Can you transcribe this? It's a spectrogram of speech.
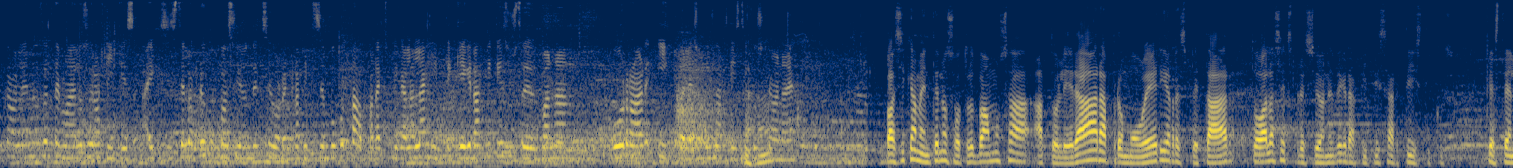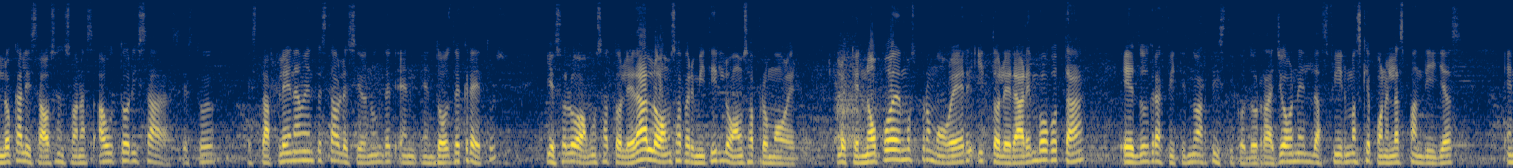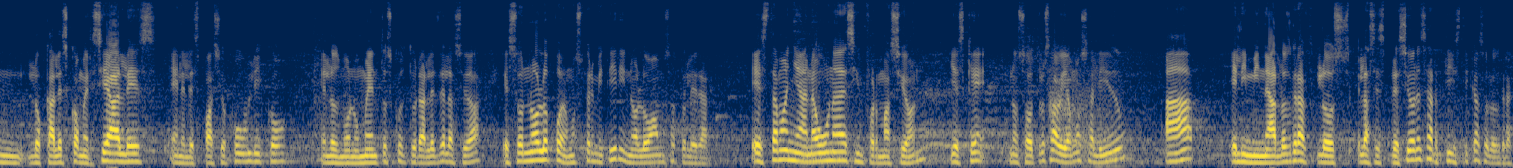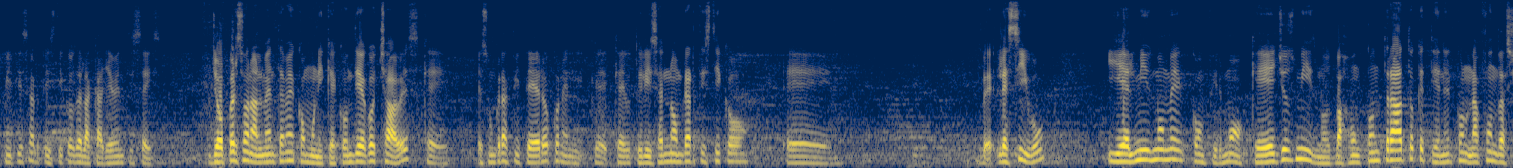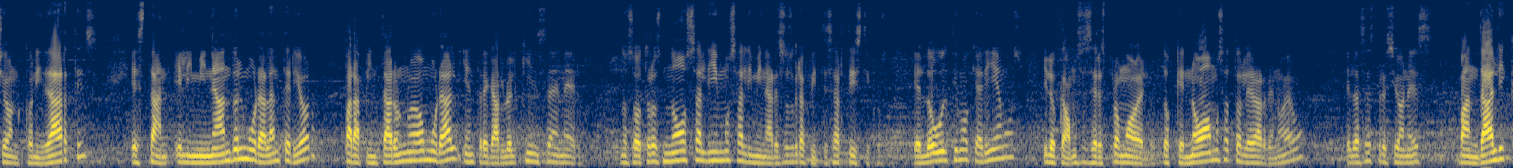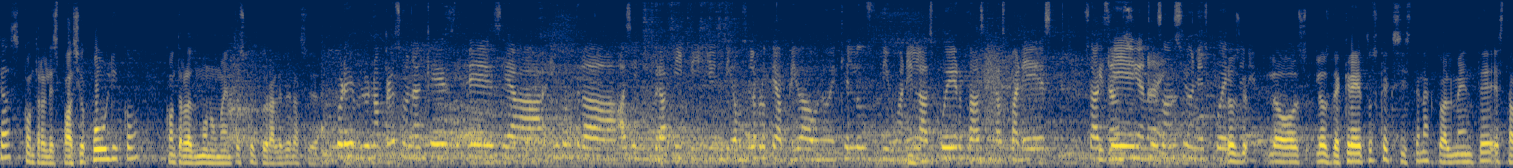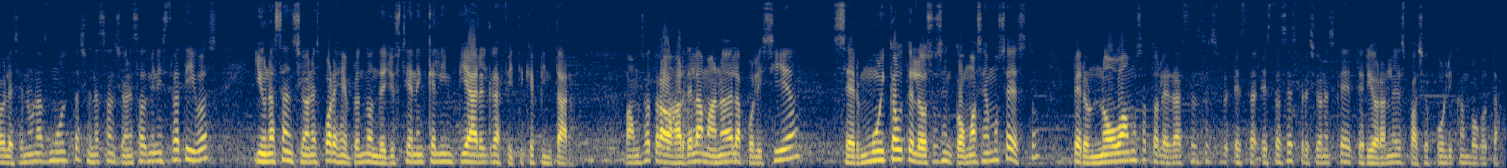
que hablemos del tema de los grafitis, existe la preocupación de que se borren grafitis en Bogotá para explicarle a la gente qué grafitis ustedes van a borrar y cuáles son los artísticos que van a dejar. Básicamente nosotros vamos a, tolerar, a promover y a respetar todas las expresiones de grafitis artísticos que estén localizados en zonas autorizadas. Esto está plenamente establecido en, en dos decretos y eso lo vamos a tolerar, lo vamos a permitir y lo vamos a promover. Lo que no podemos promover y tolerar en Bogotá es los grafitis no artísticos, los rayones, las firmas que ponen las pandillas en locales comerciales, en el espacio público, en los monumentos culturales de la ciudad. Eso no lo podemos permitir y no lo vamos a tolerar. Esta mañana hubo una desinformación y es que nosotros habíamos salido a eliminar los las expresiones artísticas o los grafitis artísticos de la calle 26. Yo personalmente me comuniqué con Diego Chávez, que es un grafitero con el, que, utiliza el nombre artístico eh, lesivo, y él mismo me confirmó que ellos mismos, bajo un contrato que tienen con una fundación, con IDARTES, están eliminando el mural anterior para pintar un nuevo mural y entregarlo el 15 de enero. Nosotros no salimos a eliminar esos grafitis artísticos. Es lo último que haríamos y lo que vamos a hacer es promoverlo. Lo que no vamos a tolerar de nuevo es las expresiones vandálicas contra el espacio público, contra los monumentos culturales de la ciudad. Por ejemplo, una persona que eh, se ha encontrado haciendo un graffiti, digamos en la propiedad privada, uno ve que los dibujan en las puertas, en las paredes, o sea, ¿qué, sanciones pueden los, Los, los, decretos que existen actualmente establecen unas multas y unas sanciones administrativas y unas sanciones, por ejemplo, en donde ellos tienen que limpiar el grafiti que pintaron. Vamos a trabajar de la mano de la policía, ser muy cautelosos en cómo hacemos esto, pero no vamos a tolerar estas, estas expresiones que deterioran el espacio público en Bogotá.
